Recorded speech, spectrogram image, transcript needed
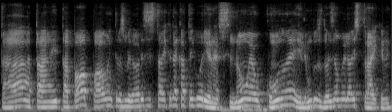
tá, tá, tá pau a pau entre os melhores strikers da categoria, né? Se não é o Conor, é ele. Um dos dois é o melhor striker, né?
